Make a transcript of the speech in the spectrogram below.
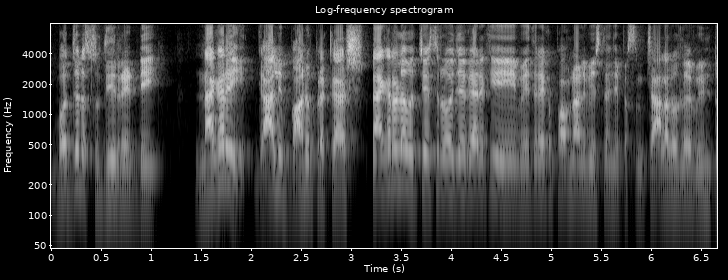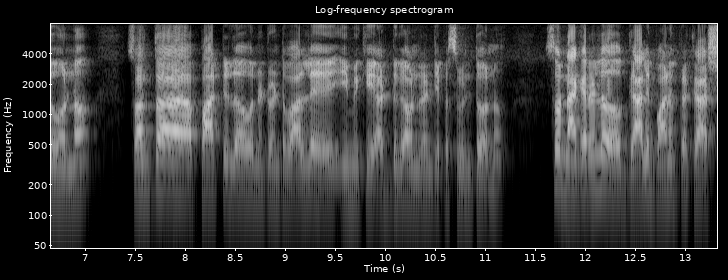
బొజ్జల సుధీర్ రెడ్డి. నగరి గాలి భానుప్రకాష్. నగరంలో వచ్చేసి రోజా గారికి వ్యతిరేక పవనాలు వీస్తుందని చెప్పేసి చాలా రోజులు వింటూ ఉన్నాం. సొంత పార్టీలో ఉన్నటువంటి వాళ్ళే ఈమెకి అడ్డుగా ఉన్నారని చెప్పేసి వింటూ ఉన్నాం. సో నగరంలో గాలి భానుప్రకాష్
